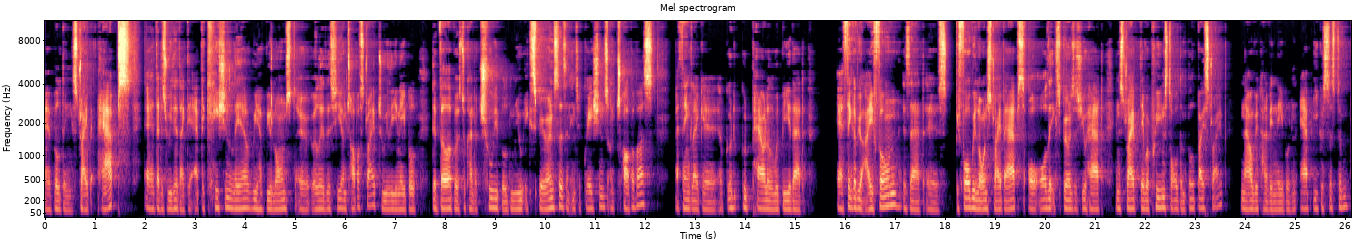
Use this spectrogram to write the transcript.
uh, building Stripe apps uh, that is really like the application layer we have been launched uh, earlier this year on top of Stripe to really enable developers to kind of truly build new experiences and integrations on top of us. I think like a, a good good parallel would be that uh, think of your iPhone is that uh, before we launched Stripe apps, or all the experiences you had in Stripe, they were pre-installed and built by Stripe. Now we kind of enabled an app ecosystem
